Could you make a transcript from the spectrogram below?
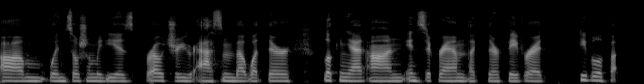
um, when social media is broached or you ask them about what they're looking at on Instagram, like their favorite people, if,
